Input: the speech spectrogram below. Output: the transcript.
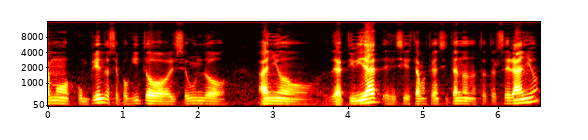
estamos cumpliendo hace poquito el segundo año de actividad, es decir, estamos transitando nuestro tercer año,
